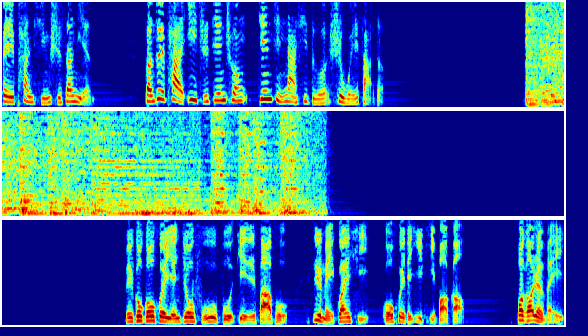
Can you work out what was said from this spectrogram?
被判刑十三年，反对派一直坚称监禁纳西德是违法的。美国国会研究服务部近日发布《日美关系国会的议题报告》，报告认为，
